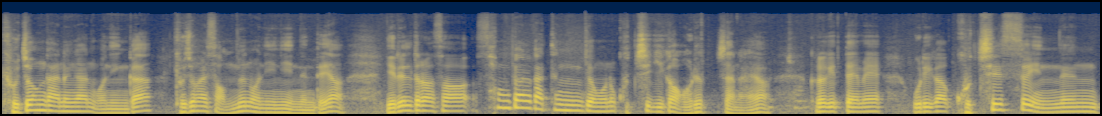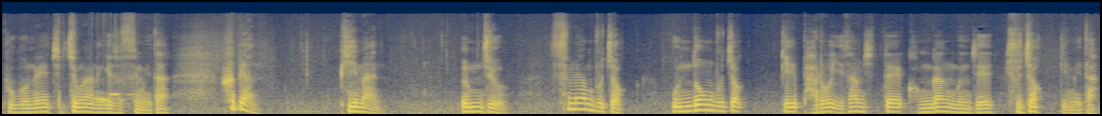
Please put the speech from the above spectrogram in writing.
교정 가능한 원인과 교정할 수 없는 원인이 있는데요. 예를 들어서 성별 같은 경우는 고치기가 어렵잖아요. 그렇죠. 그렇기 때문에 우리가 고칠 수 있는 부분에 집중하는 게 좋습니다. 흡연, 비만, 음주, 수면 부족, 운동 부족 이 바로 20, 30대 건강 문제의 주적입니다.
